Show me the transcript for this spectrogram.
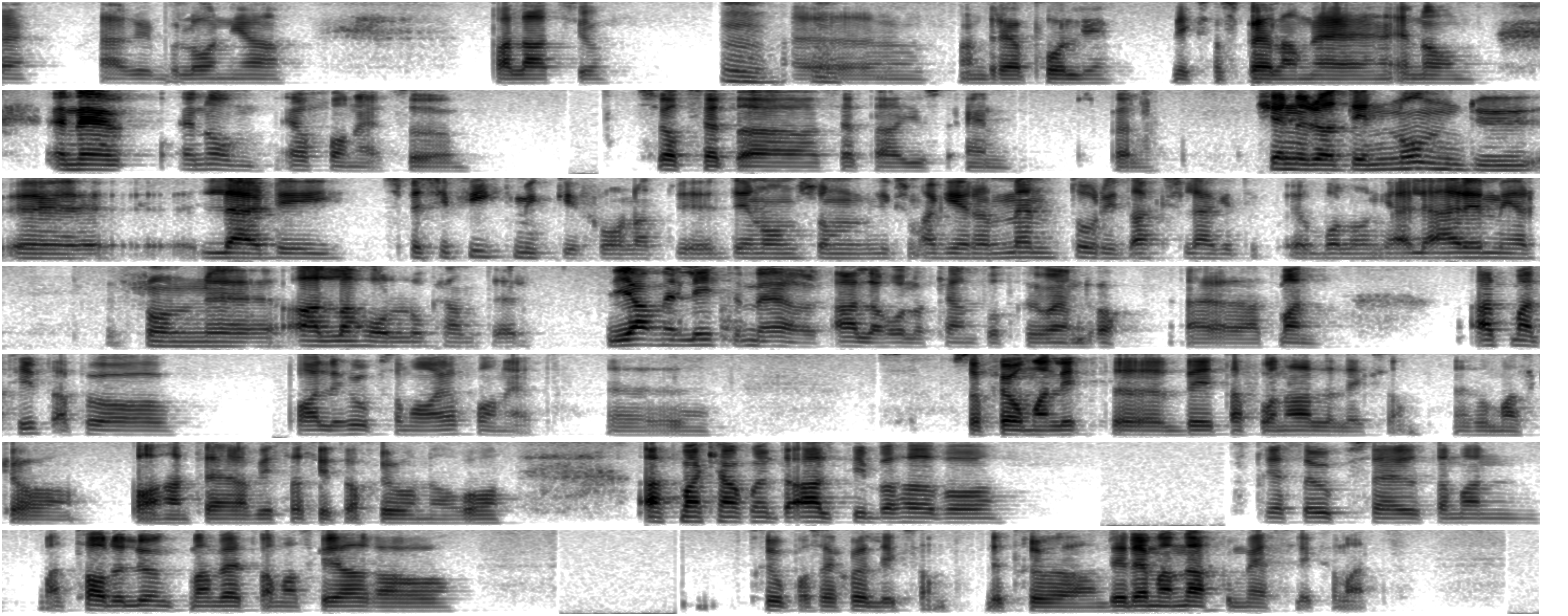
här i Bologna, Palazzo, mm. Uh, Andrea Polli, liksom spelar med enorm, en enorm erfarenhet. Så svårt att sätta, sätta just en spelare. Känner du att det är någon du eh, lär dig specifikt mycket från? Att det är någon som liksom agerar mentor i dagsläget i Bologna? Eller är det mer från eh, alla håll och kanter? Ja, men lite mer alla håll och kanter tror jag ändå. Eh, att, man, att man tittar på, på allihop som har erfarenhet. Eh, så får man lite bitar från alla liksom. Hur man ska bara hantera vissa situationer och att man kanske inte alltid behöver stressa upp sig utan man, man tar det lugnt, man vet vad man ska göra och tror på sig själv liksom. Det tror jag, det är det man märker mest liksom att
